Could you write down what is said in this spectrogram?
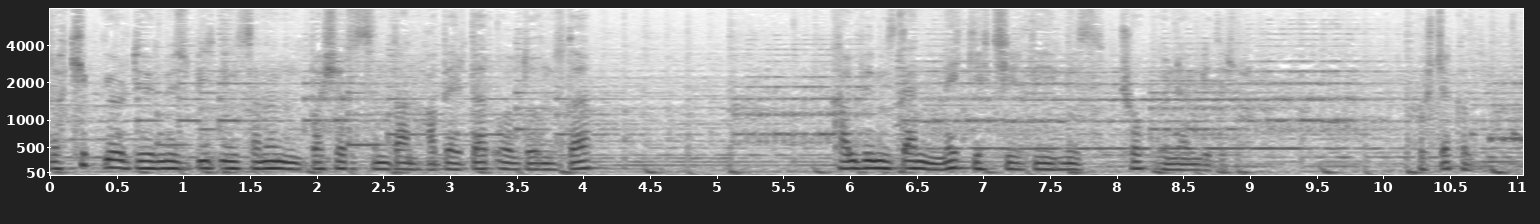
Rakip gördüğümüz bir insanın başarısından haberdar olduğumuzda kalbimizden ne geçirdiğimiz çok önemlidir. Hoşçakalın.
